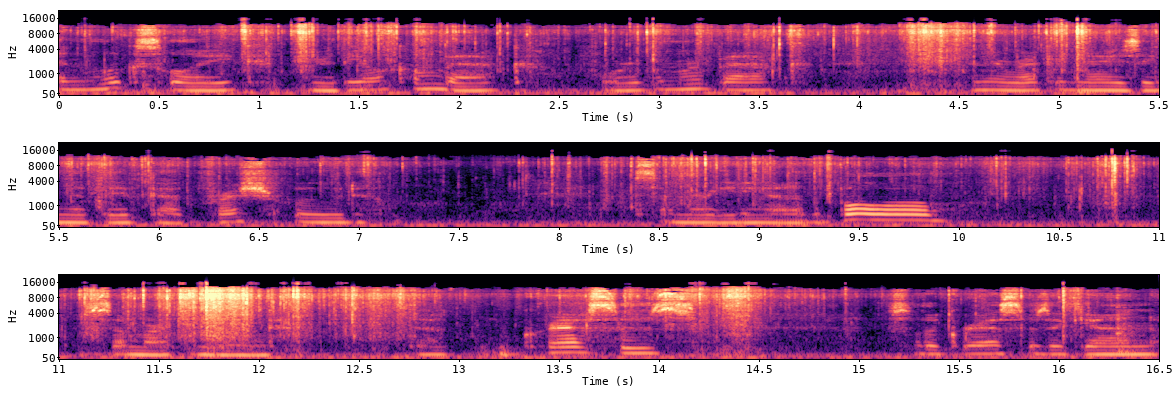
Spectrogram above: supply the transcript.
And looks like, here they all come back. Four of them are back. And they're recognizing that they've got fresh food. Some are eating out of the bowl. Some are eating the grasses. So the grasses again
